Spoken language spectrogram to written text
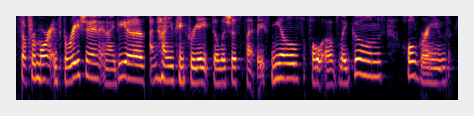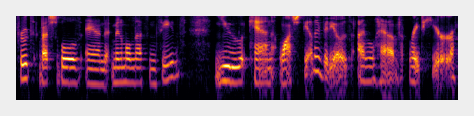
So, for more inspiration and ideas on how you can create delicious plant based meals full of legumes, whole grains, fruits, vegetables, and minimal nuts and seeds, you can watch the other videos I will have right here.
